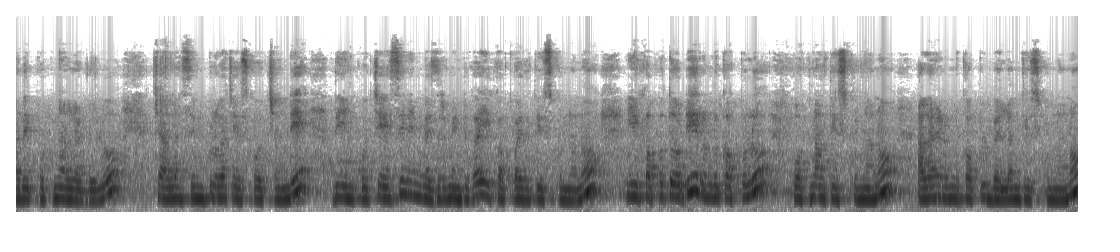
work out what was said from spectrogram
అదే పుట్నాల లడ్డూలు. చాలా సింపుల్గా చేసుకోవచ్చండి. దీనికి వచ్చేసి నేను మెజర్మెంట్గా ఈ కప్పు అయితే తీసుకున్నాను. ఈ కప్పుతోటి రెండు కప్పులు పుట్నాలు తీసుకున్నాను. అలానే రెండు కప్పులు బెల్లం తీసుకున్నాను.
